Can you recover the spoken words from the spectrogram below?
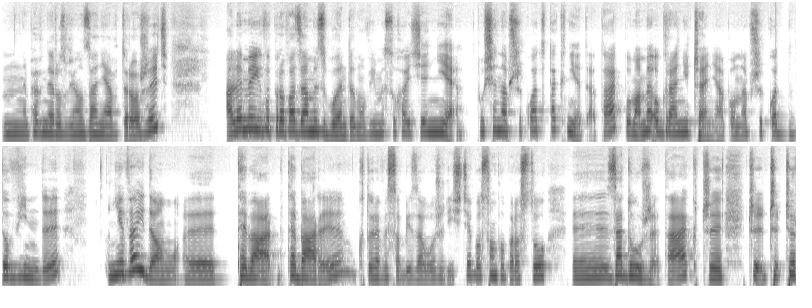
mm, pewne rozwiązania wdrożyć, ale my ich wyprowadzamy z błędu. Mówimy, słuchajcie, nie, tu się na przykład tak nie da, tak? Bo mamy ograniczenia, bo na przykład do windy nie wejdą y, te, bar, te bary, które wy sobie założyliście, bo są po prostu y, za duże, tak? Czy, czy, czy, czy,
